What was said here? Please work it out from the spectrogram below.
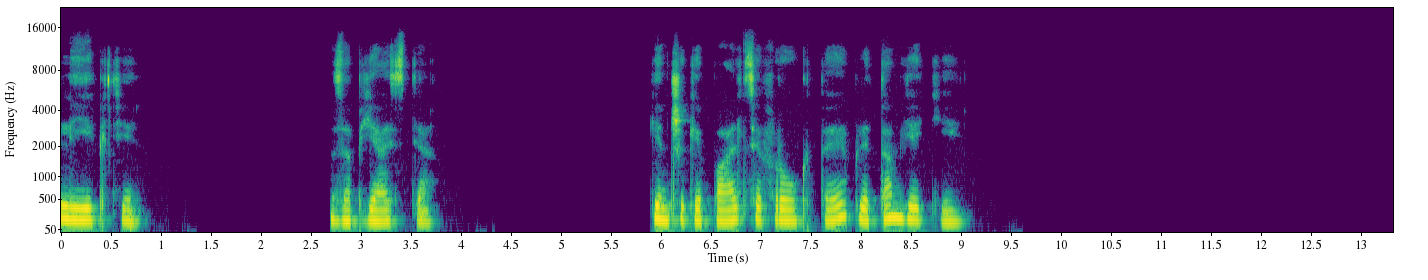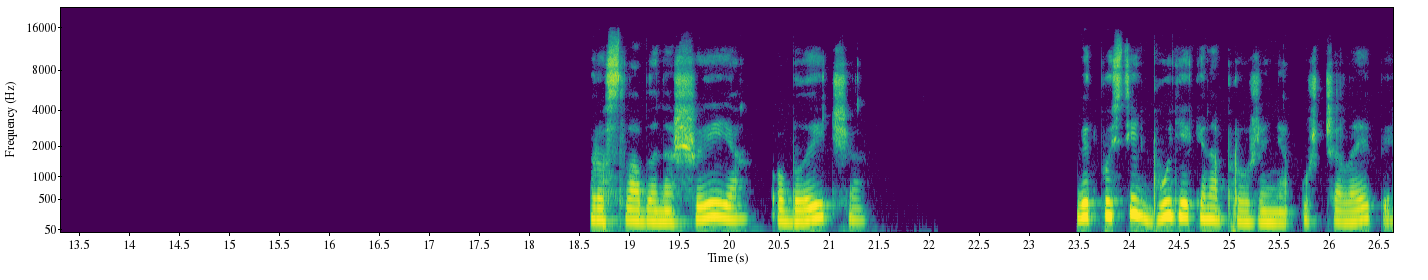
лікті, зап'ястя, кінчики пальців рук теплі та м'які. Розслаблена шия, обличчя. Відпустіть будь-яке напруження у щелепі,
